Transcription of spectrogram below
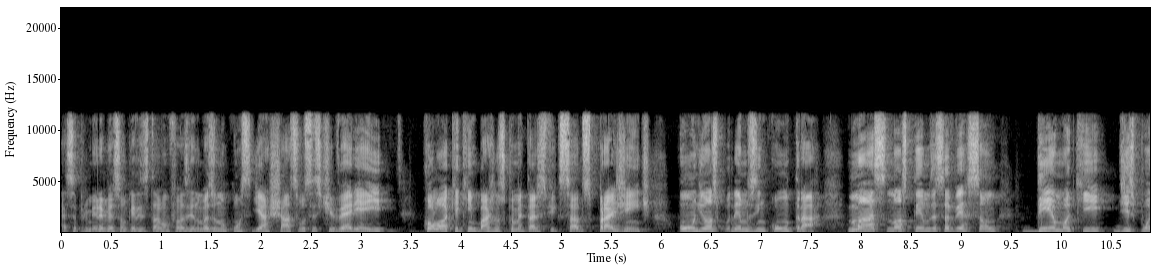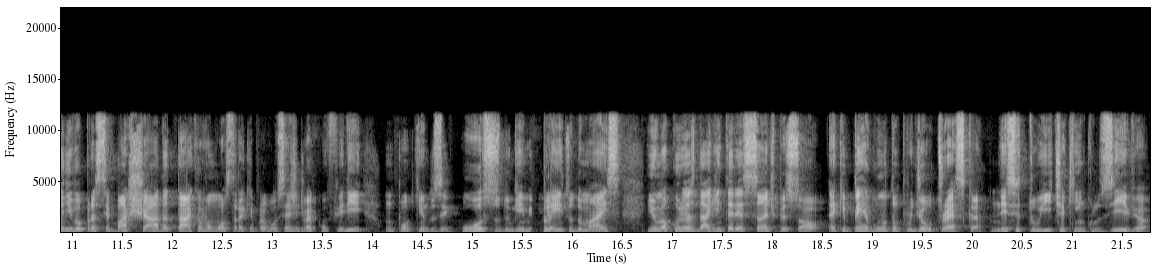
essa primeira versão que eles estavam fazendo, mas eu não consegui achar. Se vocês tiverem aí, coloque aqui embaixo nos comentários fixados pra gente onde nós podemos encontrar. Mas nós temos essa versão demo aqui disponível para ser baixada, tá? Que eu vou mostrar aqui pra vocês, a gente vai conferir um pouquinho dos recursos, do gameplay e tudo mais. E uma curiosidade interessante, pessoal, é que perguntam pro Joe Tresca, nesse tweet aqui inclusive, ó,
